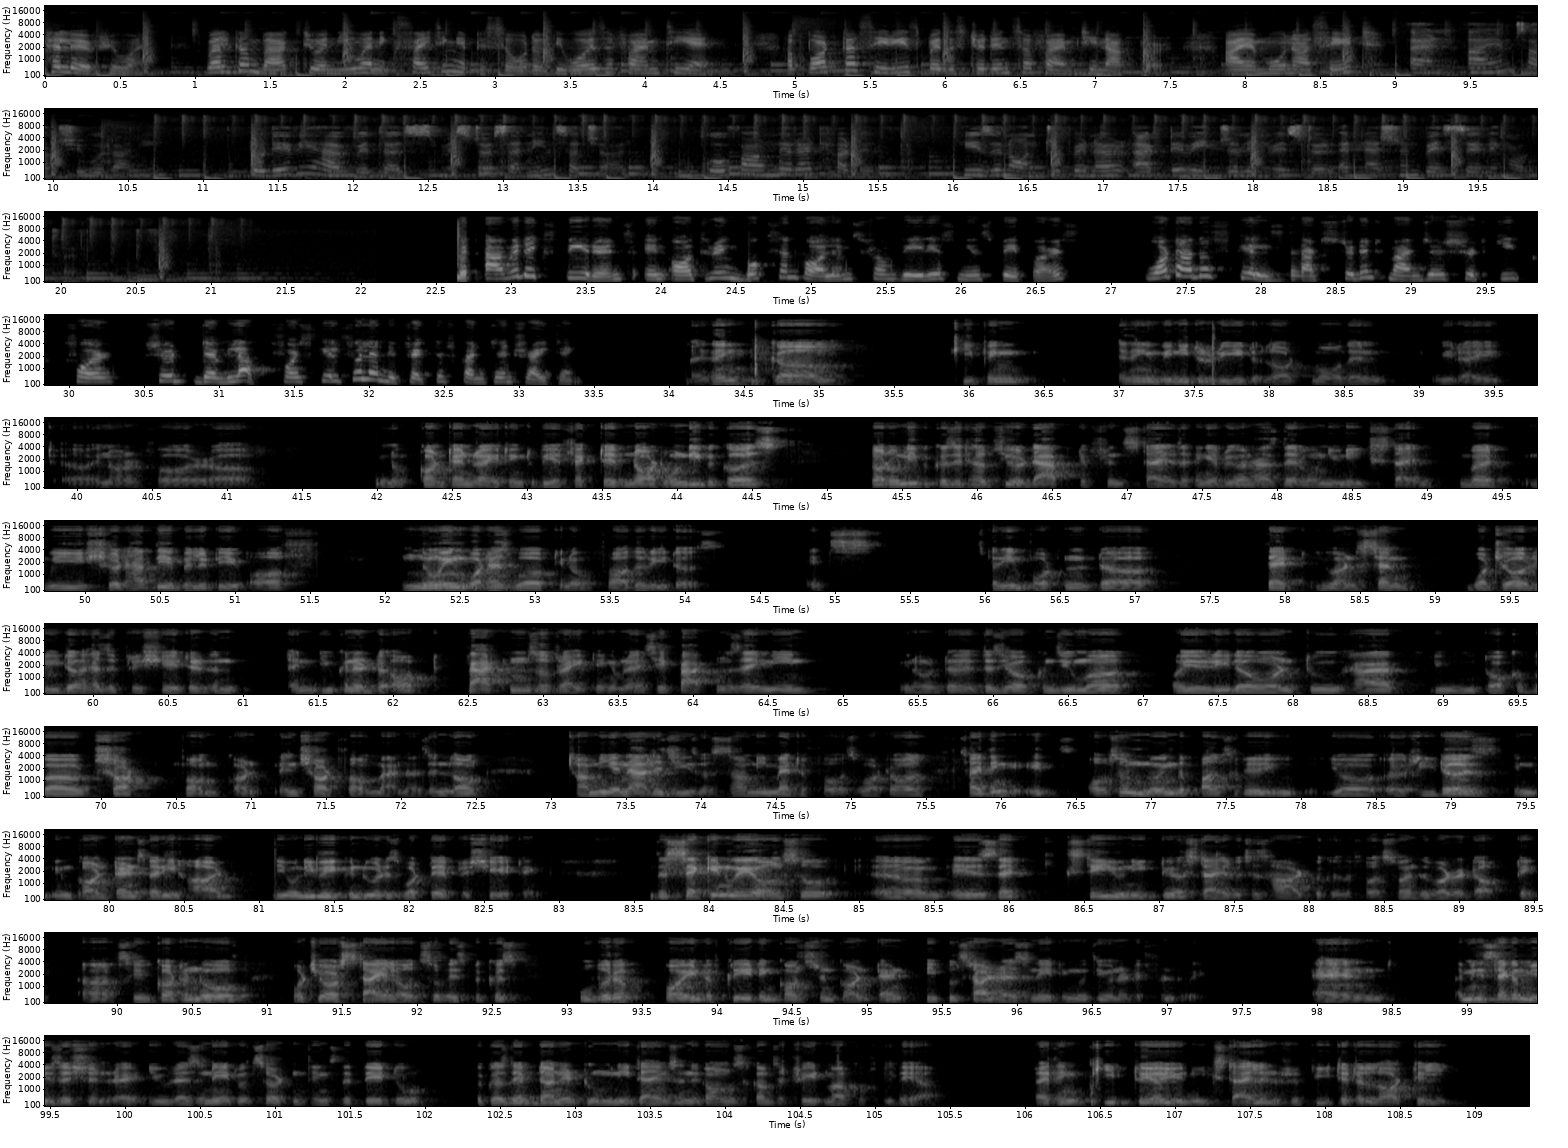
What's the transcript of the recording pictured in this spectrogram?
Hello, everyone. Welcome back to a new and exciting episode of The Voice of IMTN, a podcast series by the students of IMT Nagpur. I am Mona Seth. And I am Sakshi Gulani. Today we have with us Mr. Sanil Sachar, co founder at Huddle. He is an entrepreneur, active angel investor, and national best selling author. With avid experience in authoring books and columns from various newspapers, what are the skills that student managers should keep for should develop for skillful and effective content writing? I think um, keeping. I think we need to read a lot more than we write uh, in order for uh, you know content writing to be effective. Not only because not only because it helps you adapt different styles. I think everyone has their own unique style, but we should have the ability of knowing what has worked. You know, for other readers. It's it's very important uh, that you understand what your reader has appreciated and and you can adopt patterns of writing. And when I say patterns, I mean, you know, do, does your consumer or your reader want to have you talk about short form content in short form manners and long how many analogies versus how many metaphors what all? So i think it's also knowing the pulse of your your uh, readers in, in content is very hard. The only way you can do it is what they're appreciating. The second way also um, is that stay unique to your style, which is hard because the first one is about adopting. Uh, so you've got to know what your style also is because over a point of creating constant content, people start resonating with you in a different way. And I mean, it's like a musician, right? You resonate with certain things that they do because they've done it too many times and it almost becomes a trademark of who they are. I think keep to your unique style and repeat it a lot till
